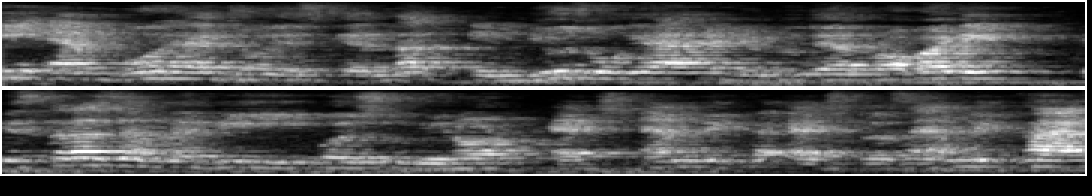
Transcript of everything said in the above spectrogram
एम वो है जो इसके अंदर इंड्यूस हो गया है ड्यू टू देयर प्रॉपर्टी इस तरह से हमने equals to V naught H लिखा एच प्लस एम लिखा है।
